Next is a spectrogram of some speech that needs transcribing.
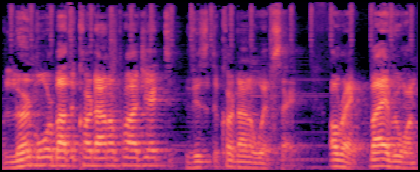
learn more about the Cardano project, visit the Cardano website. All right, bye everyone.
